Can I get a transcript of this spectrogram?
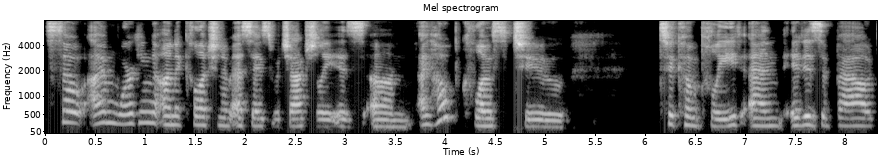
So I'm working on a collection of essays, which actually is, um, I hope, close to to complete, and it is about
